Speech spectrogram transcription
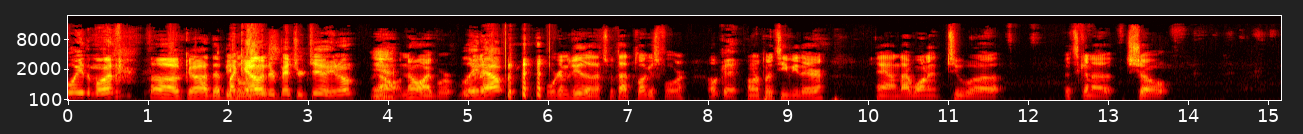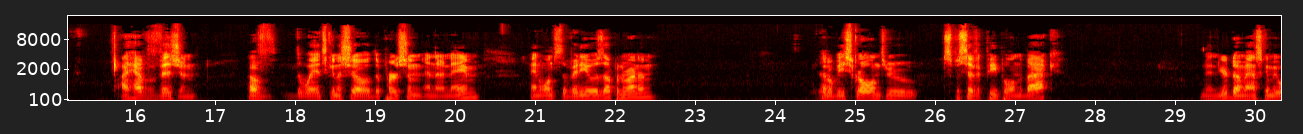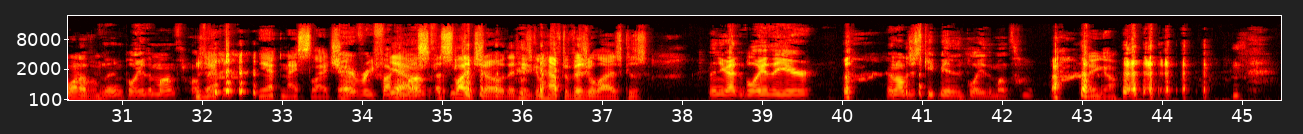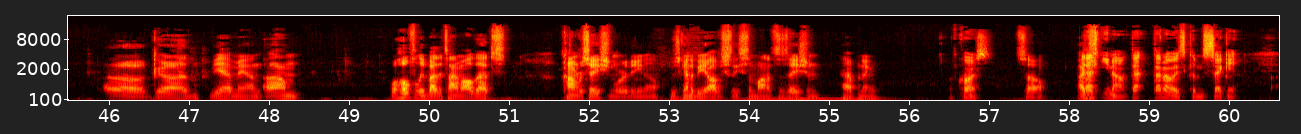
Boy of the month. Oh god, that'd be my hilarious. calendar picture too. You know, yeah. No, no, I we're, we're laid gonna, out. We're gonna do that. That's what that plug is for. okay. I'm gonna put a TV there, and I want it to. uh It's gonna show. I have a vision of the way it's gonna show the person and their name, and once the video is up and running, it'll be scrolling through specific people in the back. And your dumbass gonna be one of them. Employee of the month. I'll Yeah. take it Yeah, nice slideshow. every fucking Yeah, a, month. s- a slideshow that he's gonna have to visualize because Then you got employee of the year, and I'll just keep being employee of the month. There you go. Oh god. Yeah, man. Um well hopefully by the time all that's conversation worthy, you know, there's gonna be obviously some monetization happening. Of course. So I That- just you know that that always comes second.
